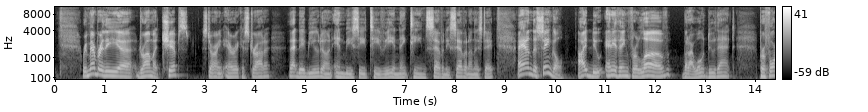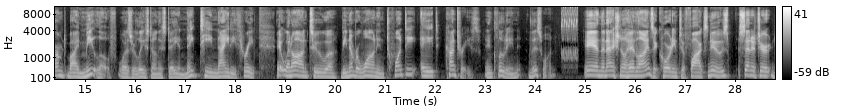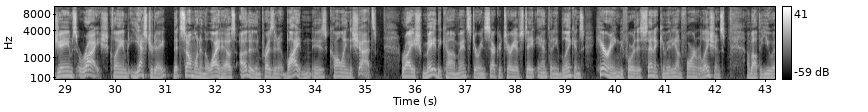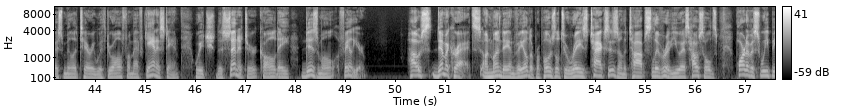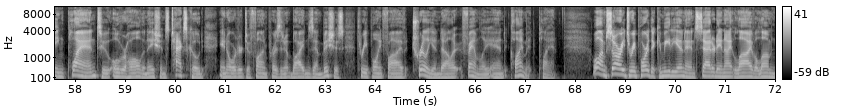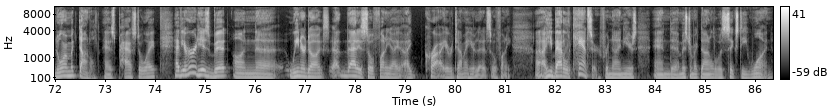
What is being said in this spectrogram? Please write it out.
Remember the uh, drama CHiPs, starring Erik Estrada? That debuted on NBC TV in 1977 on this day. And the single, I'd Do Anything for Love, but I Won't Do That, performed by Meat Loaf, was released on this day in 1993. It went on to uh, be number one in 28 countries, including this one. In the national headlines, according to Fox News, Senator James Risch claimed yesterday that someone in the White House other than President Biden is calling the shots. Risch made the comments during Secretary of State Antony Blinken's hearing before the Senate Committee on Foreign Relations about the U.S. military withdrawal from Afghanistan, which the senator called a dismal failure. House Democrats on Monday unveiled a proposal to raise taxes on the top sliver of U.S. households, part of a sweeping plan to overhaul the nation's tax code in order to fund President Biden's ambitious $3.5 trillion family and climate plan. Well, I'm sorry to report that comedian and Saturday Night Live alum Norm Macdonald has passed away. Have you heard his bit on uh, wiener dogs? Uh, that is so funny. I, I cry every time I hear that. It's so funny. Uh, he battled cancer for nine years, and uh, Mr. Macdonald was 61.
